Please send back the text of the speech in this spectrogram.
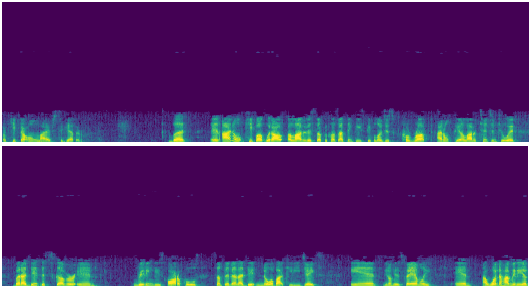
or keep their own lives together. But and I don't keep up with all, a lot of this stuff because I think these people are just corrupt. I don't pay a lot of attention to it, but I did discover in reading these articles something that I didn't know about T.D. Jakes and you know his family and I wonder how many of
